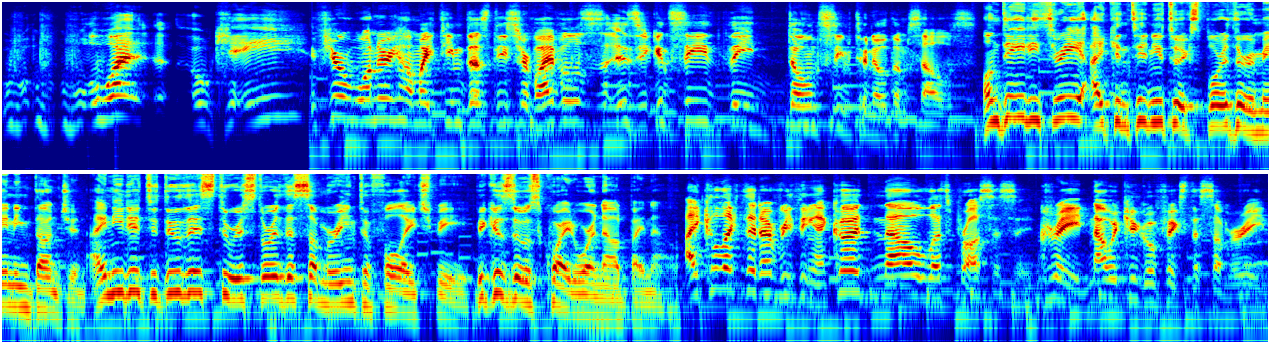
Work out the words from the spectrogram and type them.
W what? Okay? If you're wondering how my team does these survivals, as you can see, they don't seem to know themselves. On day 83, I continue to explore the remaining dungeon. I needed to do this to restore the submarine to full HP, because it was quite worn out by now. I collected everything I could, now let's process it. Great, now we can go fix the submarine.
